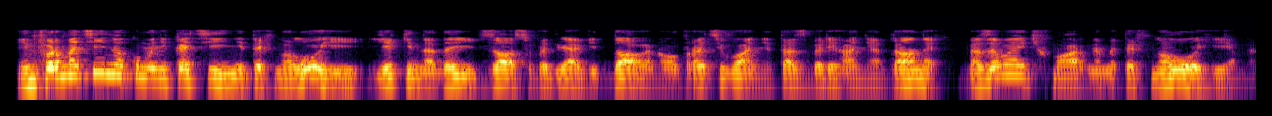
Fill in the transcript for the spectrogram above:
Інформаційно-комунікаційні технології, які надають засоби для віддаленого опрацювання та зберігання даних, називають хмарними технологіями.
